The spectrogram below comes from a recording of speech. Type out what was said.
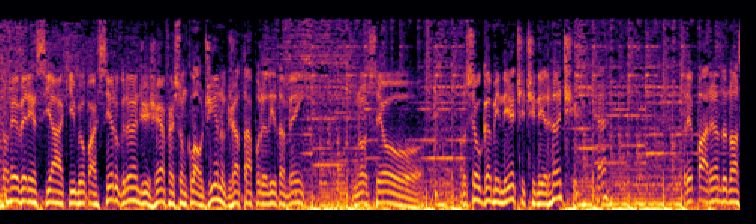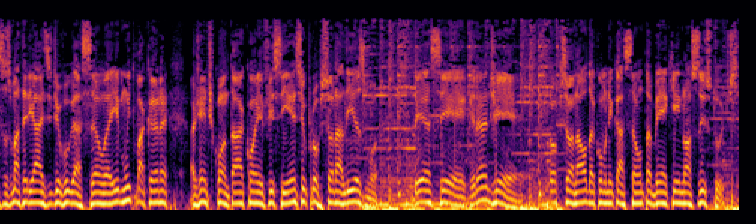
Então reverenciar aqui meu parceiro grande Jefferson Claudino, que já tá por ali também no seu no seu gabinete itinerante, né? Preparando nossos materiais de divulgação aí. Muito bacana a gente contar com a eficiência e o profissionalismo desse grande profissional da comunicação também aqui em nossos estúdios.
